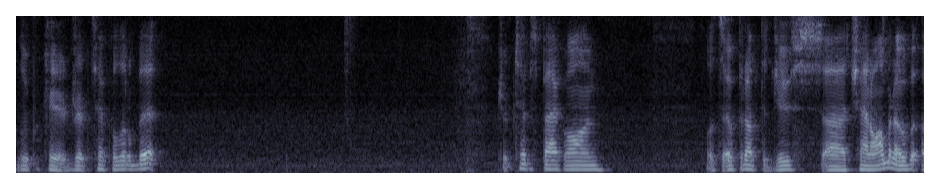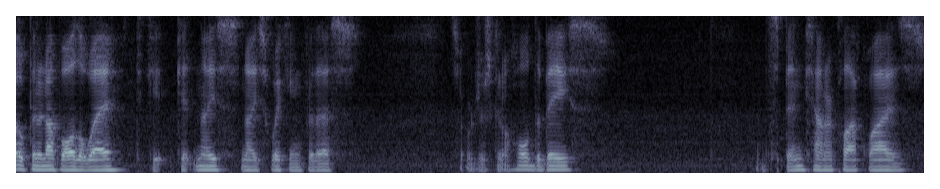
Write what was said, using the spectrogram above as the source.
Lubricate our drip tip a little bit. Drip tip's back on. Let's open up the juice uh, channel. I'm going to open it up all the way to get, get nice, nice wicking for this. So we're just going to hold the base and spin counterclockwise.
